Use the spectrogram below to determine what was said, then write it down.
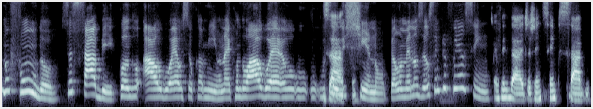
no fundo, você sabe quando algo é o seu caminho, né? Quando algo é o, o, o seu destino. Pelo menos eu sempre fui assim. É verdade, a gente sempre sabe.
